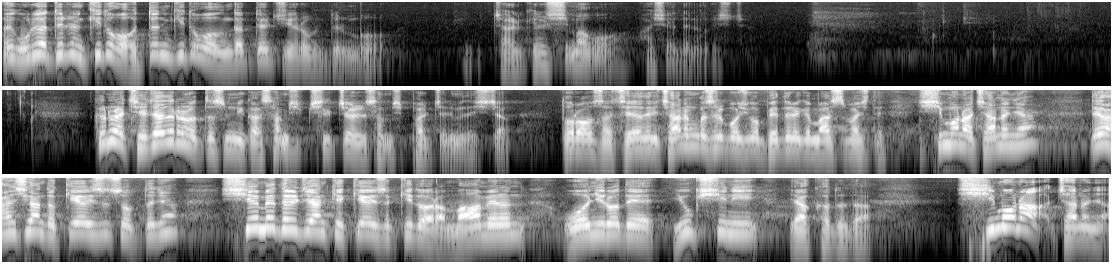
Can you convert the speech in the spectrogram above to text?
우리가 드리는 기도가 어떤 기도가 응답될지 여러분들 뭐 잘 결심하고 하셔야 되는 것이죠. 그러나 제자들은 어떻습니까? 37절, 38절입니다. 시작. 돌아오사 제자들이 자는 것을 보시고 베드로에게 말씀하시되 시몬아 자느냐? 내가 한 시간 더 깨어 있을 수 없더냐? 시험에 들지 않게 깨어 있어 기도하라. 마음에는 원이로 돼 육신이 약하도다. 시몬아 자느냐?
